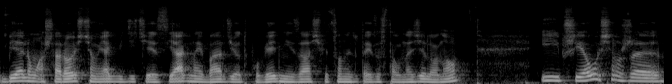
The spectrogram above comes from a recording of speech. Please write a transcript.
bielą a szarością, jak widzicie, jest jak najbardziej odpowiedni. Zaświecony tutaj został na zielono. I przyjęło się, że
